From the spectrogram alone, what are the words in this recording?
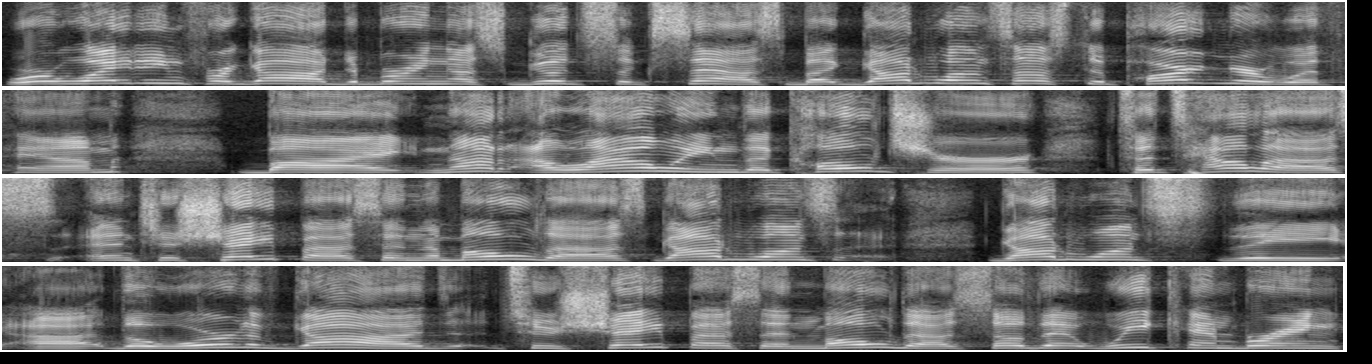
We're waiting for God to bring us good success, but God wants us to partner with Him by not allowing the culture to tell us and to shape us and to mold us. God wants, God wants the, uh, the Word of God to shape us and mold us so that we can bring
